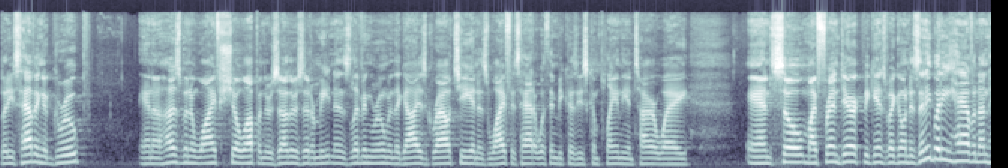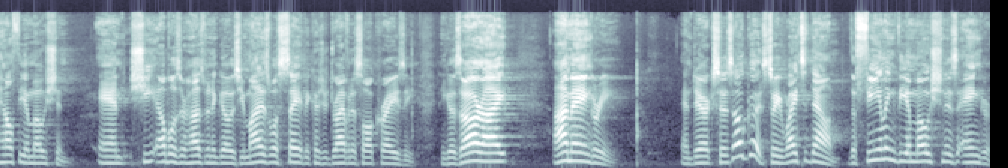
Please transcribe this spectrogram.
But he's having a group, and a husband and wife show up, and there's others that are meeting in his living room, and the guy is grouchy, and his wife has had it with him because he's complained the entire way. And so my friend Derek begins by going, Does anybody have an unhealthy emotion? And she elbows her husband and goes, You might as well say it because you're driving us all crazy. He goes, All right, I'm angry. And Derek says, Oh, good. So he writes it down. The feeling, the emotion is anger.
